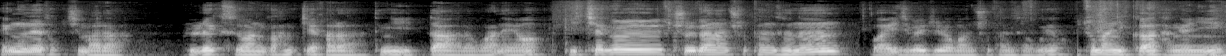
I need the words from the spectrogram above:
행운에 속지 마라, 블랙스완과 함께 가라 등이 있다라고 하네요. 이 책을 출간한 출판사는 와이즈베리라고 하는 출판사고요. 투마니까 당연히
